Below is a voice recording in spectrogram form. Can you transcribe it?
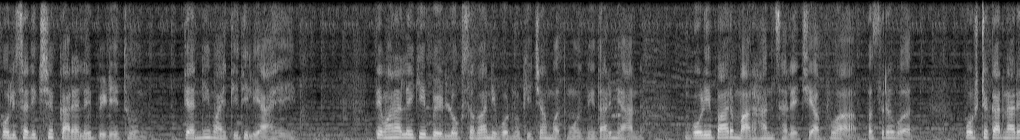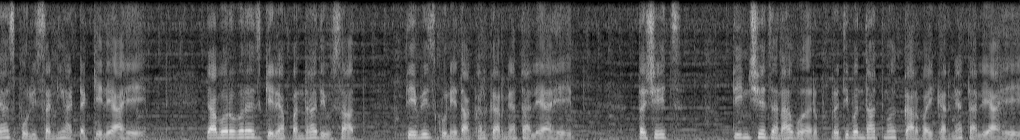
पोलीस अधीक्षक कार्यालय बीड येथून त्यांनी माहिती दिली आहे. ते म्हणाले की बीड लोकसभा निवडणुकीच्या मतमोजणी दरम्यान गोळीबार मारहाण झाल्याची अफवा पसरवत पोस्ट करणाऱ्यास पोलिसांनी अटक केली आहे. याबरोबरच गेल्या पंधरा दिवसात तेवीस गुन्हे दाखल करण्यात आले आहेत. तसेच तीनशे जणांवर प्रतिबंधात्मक कारवाई करण्यात आली आहे.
